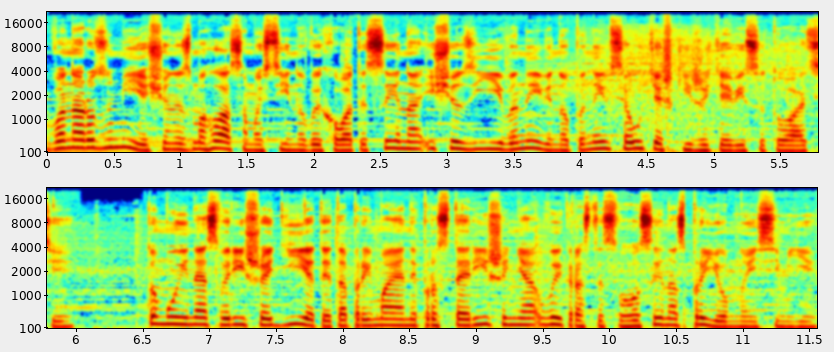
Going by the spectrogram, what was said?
Вона розуміє, що не змогла самостійно виховати сина і що з її вини він опинився у тяжкій життєвій ситуації. Тому Інес вирішує діяти та приймає непросте рішення викрасти свого сина з прийомної сім'ї.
